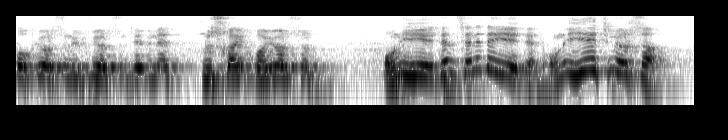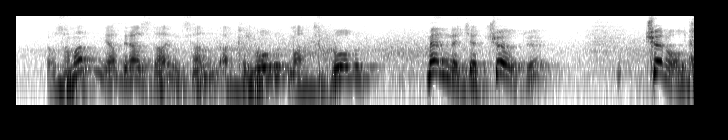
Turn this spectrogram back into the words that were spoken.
okuyorsun, üflüyorsun, cebine nuskayı koyuyorsun. Onu iyi eden seni de iyi eder. Onu iyi etmiyorsa e, o zaman ya biraz daha insan akıllı olur, mantıklı olur. Memleket çöldü, çöl oldu,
